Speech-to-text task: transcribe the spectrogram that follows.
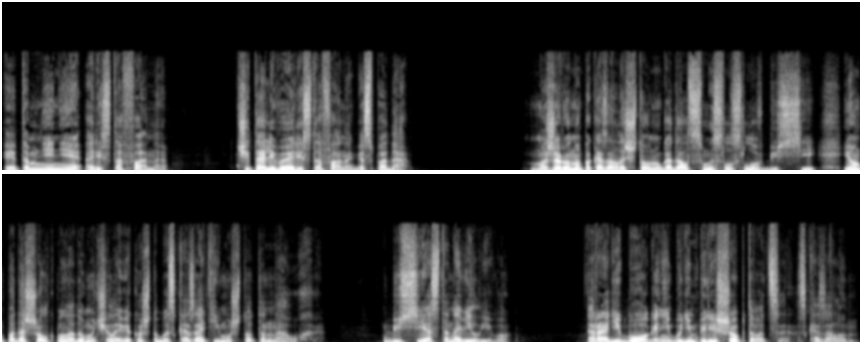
Это мнение Аристофана. Читали вы Аристофана, господа? Мажерону показалось, что он угадал смысл слов Бюсси, и он подошел к молодому человеку, чтобы сказать ему что-то на ухо. Бюсси остановил его. «Ради бога, не будем перешептываться», — сказал он.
